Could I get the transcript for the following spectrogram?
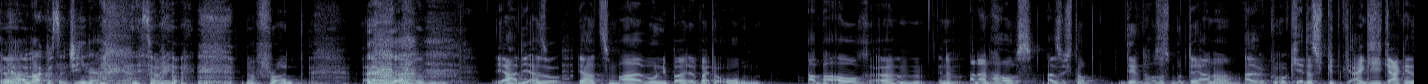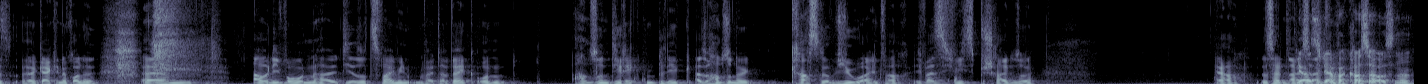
Ja, Äh, Markus und Gina. Ja, sorry. no front. ähm, ja, die, also, ja, zumal wohnen die beide weiter oben, aber auch ähm, in einem anderen Haus. Also ich glaube, deren Haus ist moderner. Also, okay, das spielt eigentlich gar keine, äh, gar keine Rolle. Ähm, aber die wohnen halt hier so zwei Minuten weiter weg und haben so einen direkten Blick, also haben so eine krassere View einfach. Ich weiß nicht, wie ich es beschreiben soll. Ja, ist halt nice. ja, es sieht einfach krasser aus, ne?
